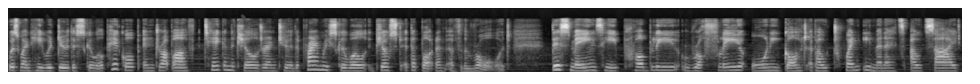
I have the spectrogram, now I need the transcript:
was when he would do the school pick up and drop off, taking the children to the primary school just at the bottom of the road. This means he probably roughly only got about 20 minutes outside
